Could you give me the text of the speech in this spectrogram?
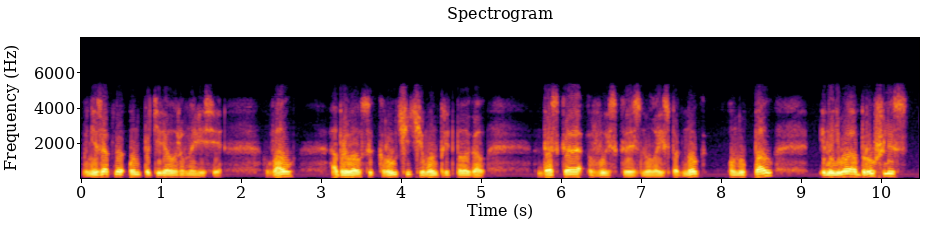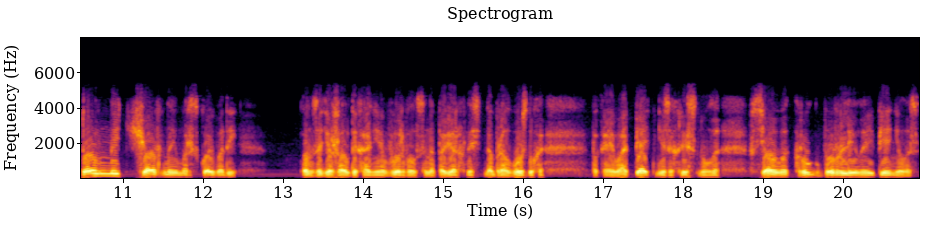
Внезапно он потерял равновесие. Вал обрывался круче, чем он предполагал. Доска выскользнула из-под ног, он упал, и на него обрушились тонны черной морской воды — он задержал дыхание, вырвался на поверхность, набрал воздуха. пока его опять не захлестнуло, все вокруг бурлило и пенилось.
